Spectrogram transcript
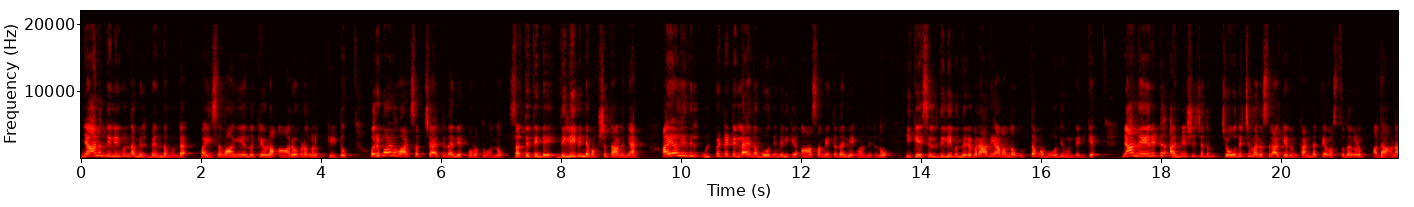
ഞാനും ദിലീപും തമ്മിൽ ബന്ധമുണ്ട്. പൈസ വാങ്ങി എന്നൊക്കെയുള്ള ആരോപണങ്ങളും കേട്ടു. ഒരുപാട് വാട്സപ്പ് ചാറ്റ് തന്നെ പുറത്തു വന്നു. സത്യത്തിന്റെ ദിലീപിന്റെ പക്ഷത്താണ് ഞാൻ. അയാൾ ഇതിൽ ഉൾപ്പെട്ടിട്ടില്ല എന്ന ബോധ്യം എനിക്ക് ആ സമയത്ത് തന്നെ വന്നിരുന്നു. ഈ കേസിൽ ദിലീപ് നിരപരാധിയാണെന്ന ഉത്തമ ബോധ്യമുണ്ട് എനിക്ക്. ഞാൻ നേരിട്ട് അന്വേഷിച്ചതും ചോദിച്ച് മനസ്സിലാക്കിയതും കണ്ടെത്തിയ വസ്തുതകളും അതാണ്.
